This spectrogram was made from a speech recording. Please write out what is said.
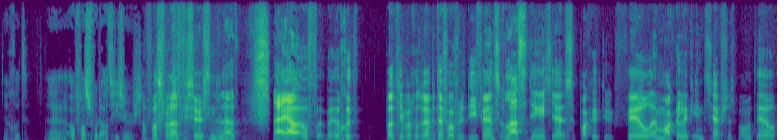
Heel goed. Eh, alvast voor de adviseurs. Alvast voor de adviseurs, inderdaad. Nou ja, of, eh, goed, wat je, goed. We hebben het even over de defense. Een laatste dingetje. Ze pakken natuurlijk veel en makkelijk interceptions momenteel.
